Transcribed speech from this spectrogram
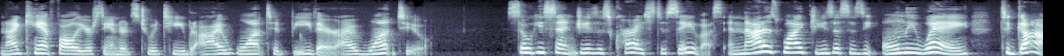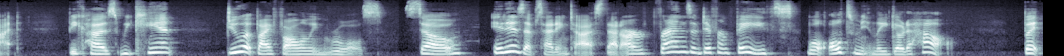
And I can't follow your standards to a T, but I want to be there. I want to. So he sent Jesus Christ to save us. And that is why Jesus is the only way to God, because we can't do it by following rules. So it is upsetting to us that our friends of different faiths will ultimately go to hell. But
